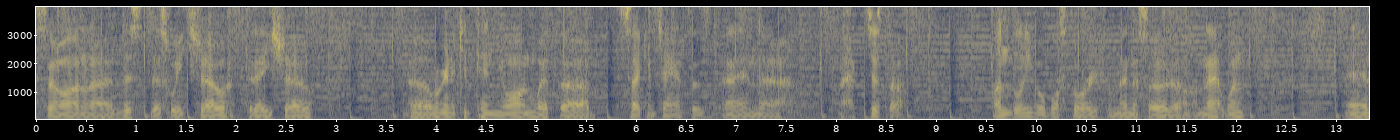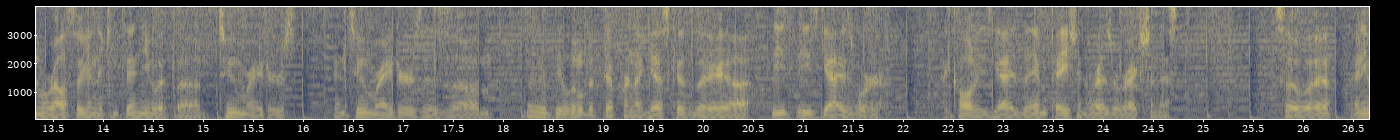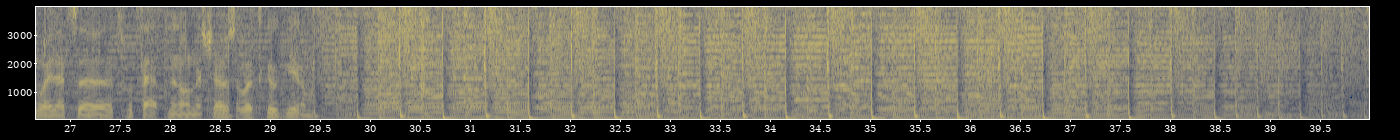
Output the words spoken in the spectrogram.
So on uh, this this week's show, today's show, uh, we're going to continue on with uh, second chances and uh, just a unbelievable story from Minnesota on that one. And we're also going to continue with uh, Tomb Raiders. And Tomb Raiders is um, it'd be a little bit different, I guess, because they uh, these these guys were I call these guys the impatient resurrectionists. So uh, anyway, that's uh, that's what's happening on the show. So let's go get them.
